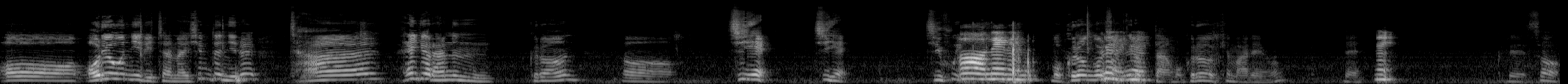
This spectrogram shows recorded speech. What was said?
어, 어려운 일 있잖아요. 힘든 일을 잘 해결하는 그런 어, 지혜, 지혜, 지후. 어, 아, 네네. 뭐 그런 걸 네, 네. 슬기롭다. 뭐 그렇게 말해요. 네. 네. 그래서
